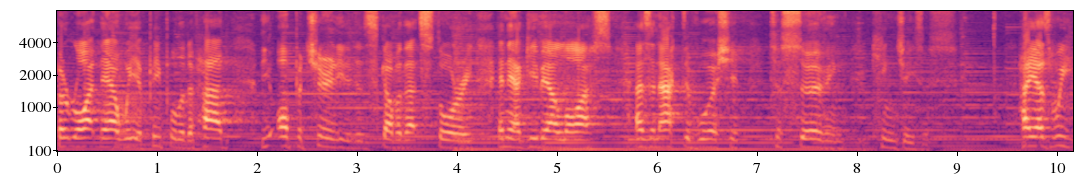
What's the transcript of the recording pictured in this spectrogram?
But right now, we are people that have had the opportunity to discover that story and now give our lives as an act of worship to serving King Jesus. Hey, as we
